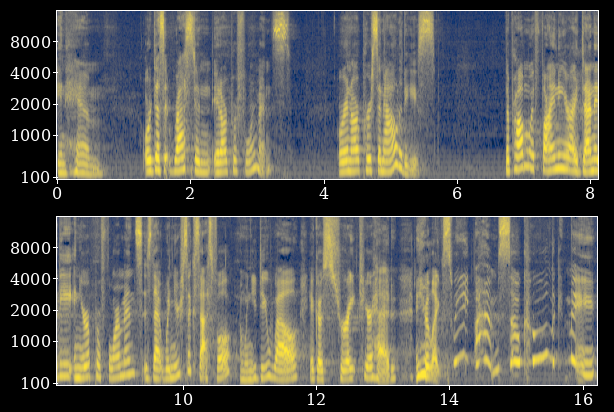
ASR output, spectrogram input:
in him? Or does it rest in, in our performance? Or in our personalities. The problem with finding your identity in your performance is that when you're successful and when you do well, it goes straight to your head. And you're like, sweet, I'm so cool, look at me.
